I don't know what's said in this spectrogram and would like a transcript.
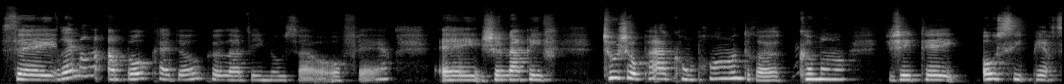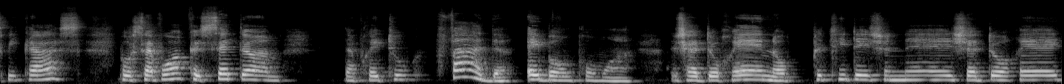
c'est vraiment un beau cadeau que la vie nous a offert et je n'arrive toujours pas à comprendre comment j'étais aussi perspicace pour savoir que cet homme, d'après tout, fade, est bon pour moi. J'adorais nos petits déjeuners, j'adorais.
